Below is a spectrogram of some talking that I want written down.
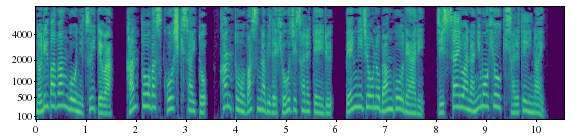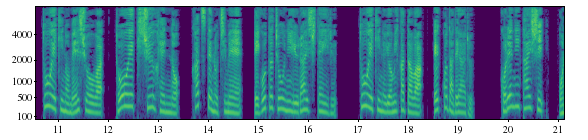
乗り場番号については関東バス公式サイト関東バスナビで表示されている便宜上の番号であり、実際は何も表記されていない。当駅の名称は、当駅周辺のかつての地名、エゴタ町に由来している。当駅の読み方は、エコダである。これに対し、同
